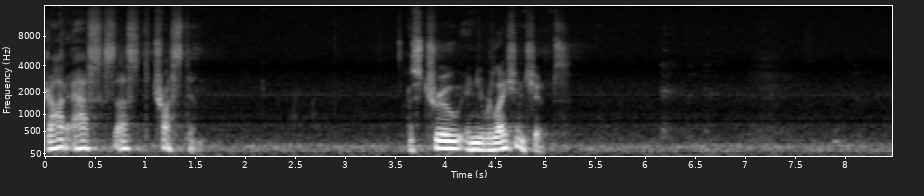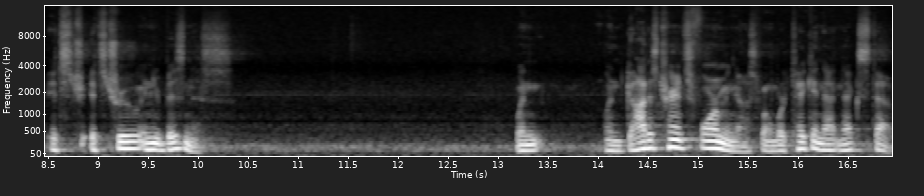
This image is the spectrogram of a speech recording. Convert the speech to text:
God asks us to trust Him. It's true in your relationships. It's, tr- it's true in your business. When, when God is transforming us, when we're taking that next step,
